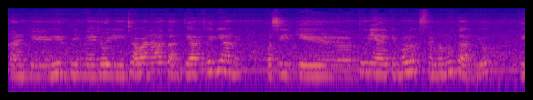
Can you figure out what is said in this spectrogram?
કારણ કે હીરબીનને જોઈ જવાના હતા ને ત્યાર થઈ ગયા ને પછી કે તુરિયાએ કે મલક છે મને ઉતાર દ્યો. તે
